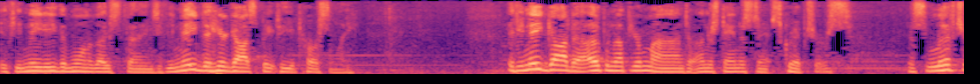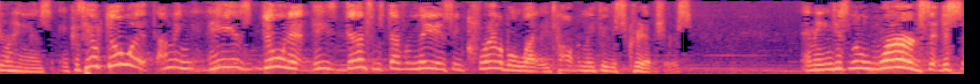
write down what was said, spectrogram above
if you need either one of those things. If you need to hear God speak to you personally. If you need God to open up your mind to understand the scriptures, just lift your hands because He'll do it. I mean, He is doing it. He's done some stuff for me. And it's incredible lately, talking to me through the scriptures. I mean, just little words that just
